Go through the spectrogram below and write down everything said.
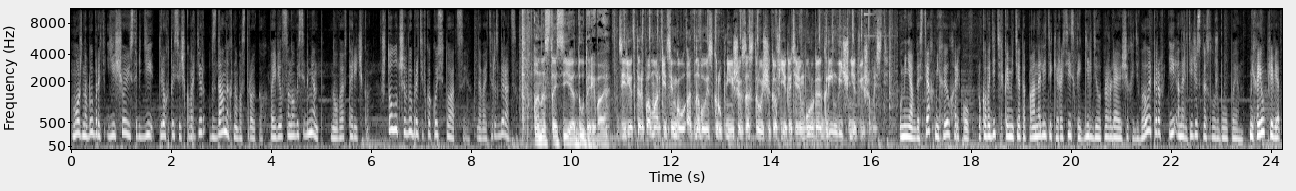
можно выбрать еще и среди трех тысяч квартир в сданных новостройках. Появился новый сегмент – новая вторичка. Что лучше выбрать и в какой ситуации? Давайте разбираться. Анастасия Дударева, директор по маркетингу одного из крупнейших застройщиков Екатеринбурга «Гринвич Недвижимость». У меня в гостях Михаил Харьков, руководитель комитета по аналитике Российской гильдии управляющих и девелоперов и аналитической службы УПН. Михаил, привет!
